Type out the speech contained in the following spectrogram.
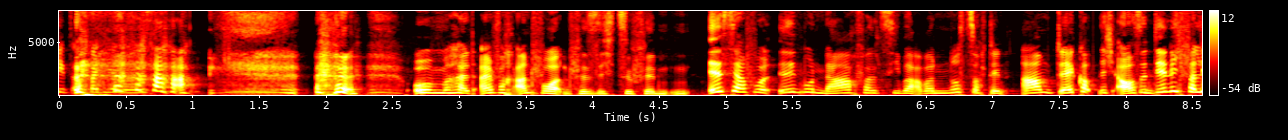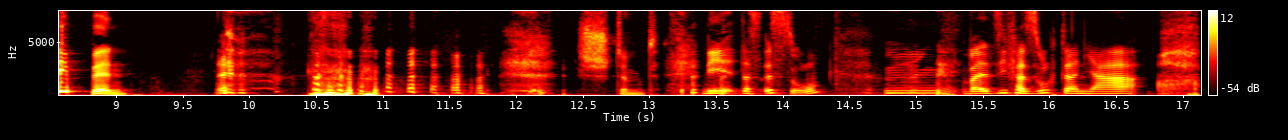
geht's auch bei dir los. um halt einfach Antworten für sich zu finden. Ist ja wohl irgendwo nachvollziehbar, aber nutzt doch den armen Jacob nicht aus, in den ich verliebt bin. Stimmt. Nee, das ist so. Mm, Weil sie versucht dann ja oh,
